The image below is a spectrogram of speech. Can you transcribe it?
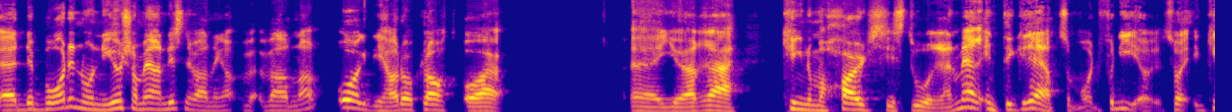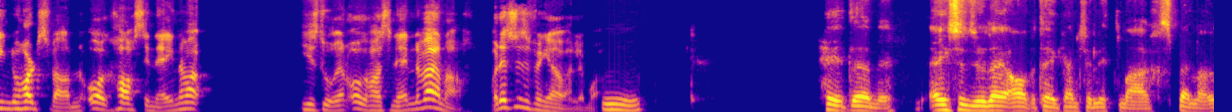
uh, det er både noen nye og sjarmerende Disney-verdener, og de har da klart å uh, gjøre Kingdom Hearts-historien mer integrert. Som, fordi Kingdom Hearts-verdenen òg har sine egne historien og har sine egne verdener. Og det syns jeg fungerer veldig bra. Mm. Helt enig. Jeg syns jo er av og til kanskje litt mer spennende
